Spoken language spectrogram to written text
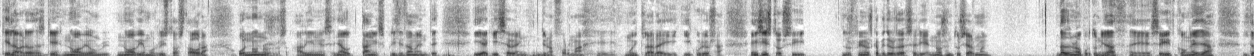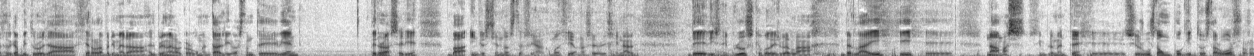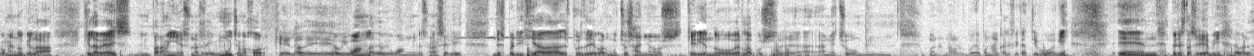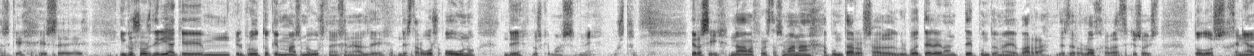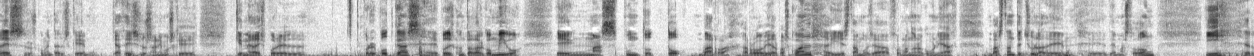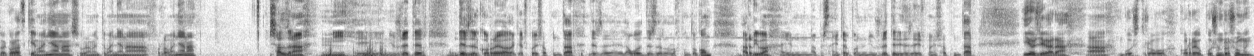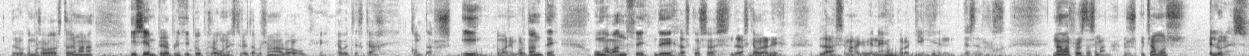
que la verdad es que no habíamos, visto hasta ahora o no nos habían enseñado tan explícitamente y aquí se ven de una forma eh, muy clara y, curiosa. E insisto, si los primeros capítulos de la serie no os entusiasman, dadle una oportunidad, eh, seguid con ella. El tercer capítulo ya cierra la primera, el primer arco argumental y bastante bien, pero la serie va increciendo hasta el final. Como decía, una serie original de Disney Plus, que podéis verla, verla ahí. Y eh, nada más, simplemente eh, si os gusta un poquito Star Wars, os recomiendo que la, que la veáis. Para mí es una serie mucho mejor que la de Obi-Wan. La de Obi-Wan es una serie desperdiciada, después de llevar muchos años queriendo verla, pues han hecho un... Bueno, no voy a poner un calificativo aquí, pero esta serie a mí la verdad es que es... incluso os diría que mm, el producto que más me gusta en general de, de Star Wars, o uno de los que más me gusta. Y ahora sí, nada más por esta semana. Apuntaros al grupo de Telegram t.me barra desde reloj. La verdad es que sois todos geniales. Los comentarios que, hacéis y los ánimos que, me dais por el, por el podcast. Eh, podéis contactar conmigo en más.to barra arroba Vidal Pascual. Ahí estamos ya formando una comunidad bastante chula de, eh, de Mastodon. Y eh, recordad que mañana, seguramente mañana por la mañana, saldrá mi eh, newsletter desde el correo a la que os podéis apuntar desde la web, desde reloj.com. Arriba hay una pestañita que pone newsletter y desde ahí os podéis apuntar y os llegará a vuestro correo pues un resumen de lo que hemos hablado esta semana y siempre al principio pues alguna historieta personal o algo que me apetezca contaros. Y lo más importante, un avance de las cosas de las que hablaré la semana que viene por aquí en Desde el reloj. Nada más por esta semana. Nos escuchamos el lunes.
